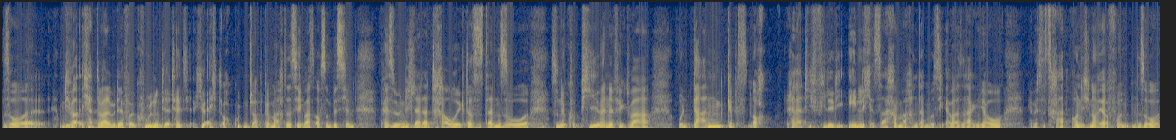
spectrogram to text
so, und die war, ich hatte war mit der voll cool und die hat halt echt auch guten Job gemacht. Deswegen war es auch so ein bisschen persönlich leider traurig, dass es dann so, so eine Kopie im Endeffekt war. Und dann gibt es noch relativ viele, die ähnliche Sachen machen. Da muss ich aber sagen, yo, wir haben jetzt das Rad auch nicht neu erfunden. So,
